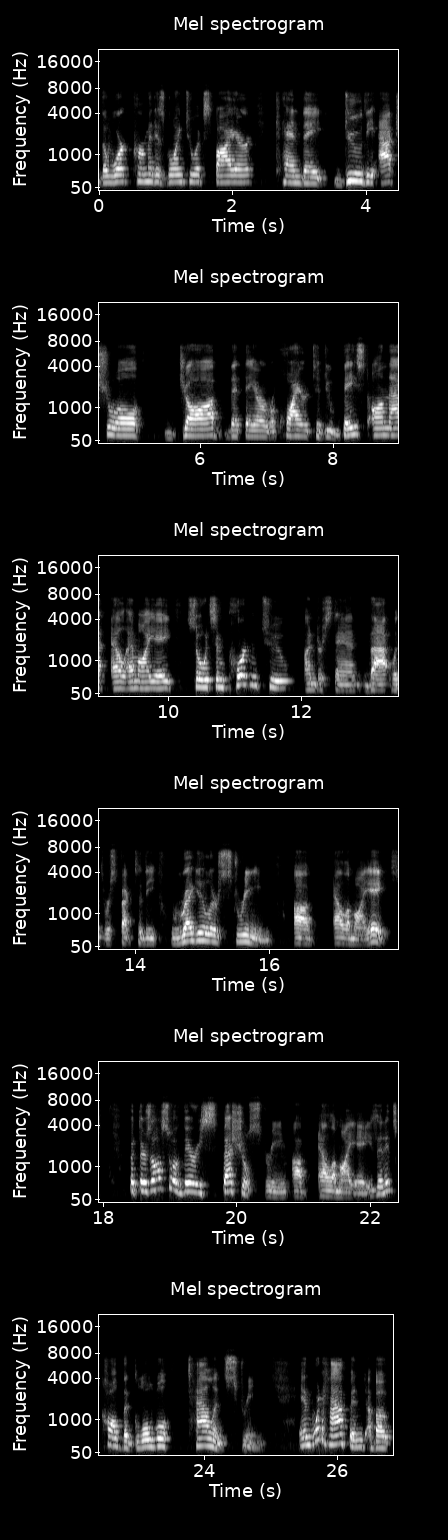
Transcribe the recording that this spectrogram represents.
the work permit is going to expire? Can they do the actual job that they are required to do based on that LMIA? So it's important to understand that with respect to the regular stream of LMIAs. But there's also a very special stream of LMIAs, and it's called the Global Talent Stream. And what happened about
